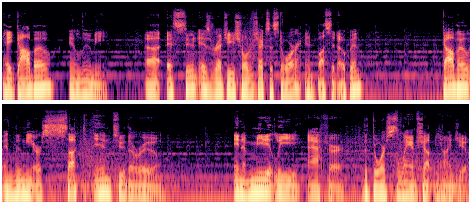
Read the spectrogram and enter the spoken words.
Hey, Gabo and Lumi, Uh, as soon as Reggie shoulder checks the door and busts it open, Gabo and Lumi are sucked into the room. And immediately after, the door slams shut behind you.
